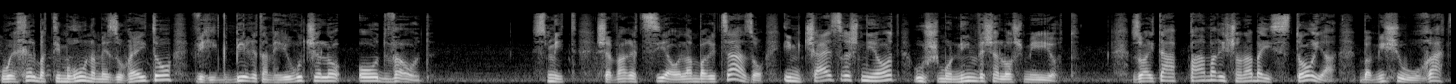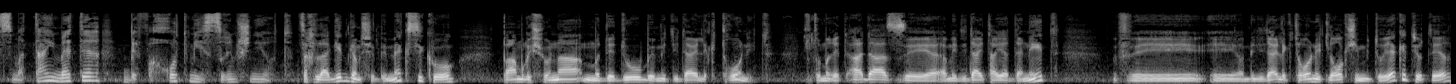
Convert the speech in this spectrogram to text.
הוא החל בתמרון המזוהה איתו והגביר את המהירות שלו עוד ועוד. סמית שבר את שיא העולם בריצה הזו עם 19 שניות ו-83 מאיות. זו הייתה הפעם הראשונה בהיסטוריה בה מישהו רץ 200 מטר בפחות מ-20 שניות. צריך להגיד גם שבמקסיקו פעם ראשונה מדדו במדידה אלקטרונית. זאת אומרת, עד אז אה, המדידה הייתה ידנית, והמדידה האלקטרונית לא רק שהיא מדויקת יותר,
